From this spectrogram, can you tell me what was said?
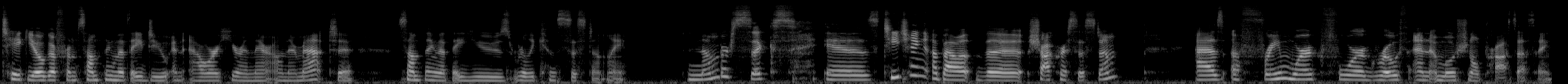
take yoga from something that they do an hour here and there on their mat to something that they use really consistently. Number six is teaching about the chakra system as a framework for growth and emotional processing.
